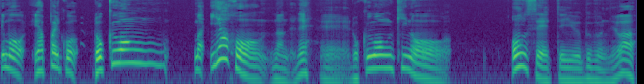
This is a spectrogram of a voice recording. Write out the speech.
でもやっぱりこう録音まあ、イヤホンなんでね、えー、録音機能音声っていう部分では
